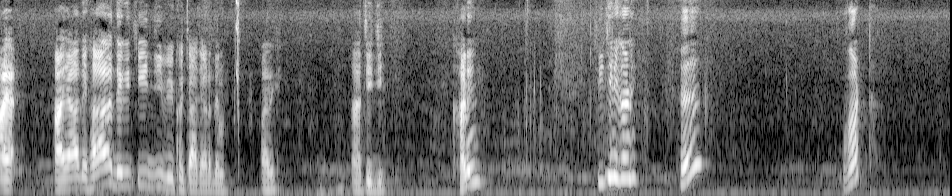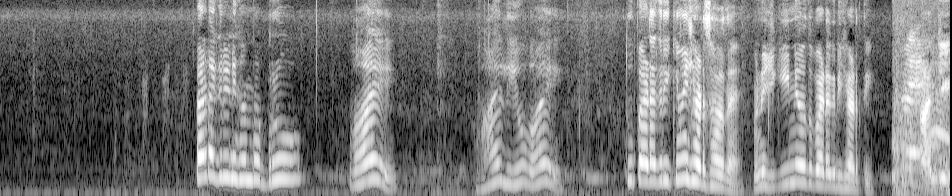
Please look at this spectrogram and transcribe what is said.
ਆਇਆ ਆਇਆ ਦਿਖਾ ਦੇਖ ਚੀਜ਼ ਜੀ, ਵੇਖੋ ਚਾ ਚੜਦੇ ਨੂੰ। ਆ ਦੇਖ ਆ ਚੀਜ਼ ਜੀ। ਖਾਣੀ ਨੀ? ਚੀਜ਼ ਨਹੀਂ ਖਾਣੀ? ਹੈ? ਵਾਟ ਪੈਡਾਗਰੀ ਨਹੀਂ ਖਾਂਦਾ bro why why Leo why ਤੂੰ ਪੈਡਾਗਰੀ ਕਿਵੇਂ ਛੱਡ ਸਕਦਾ ਹੈ? ਮੈਨੂੰ ਯਕੀਨ ਨਹੀਂ ਹੋ ਤੂੰ ਪੈਡਾਗਰੀ ਛੱਡਤੀ। ਹਾਂਜੀ।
